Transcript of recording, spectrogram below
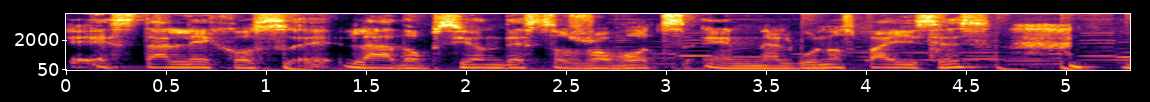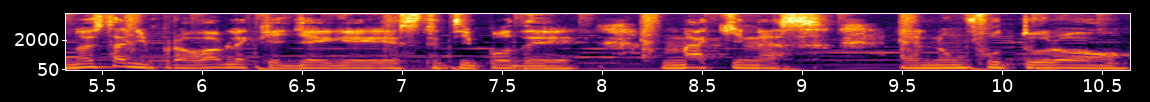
está lejos eh, la adopción de estos robots en algunos países, no es tan improbable que llegue este tipo de máquinas en un futuro,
